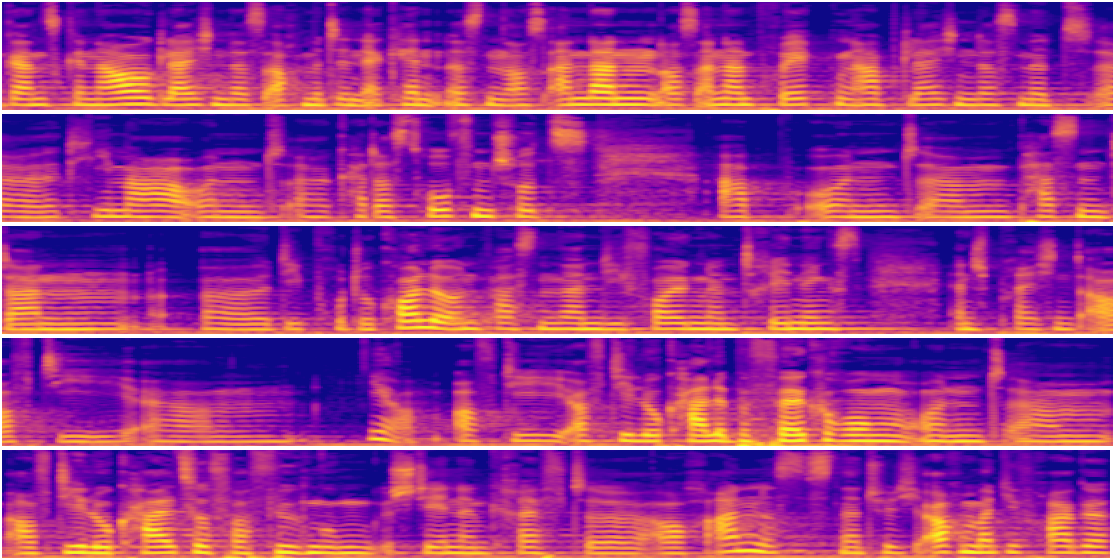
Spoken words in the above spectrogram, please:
ganz genau, gleichen das auch mit den Erkenntnissen aus anderen, aus anderen Projekten ab, gleichen das mit äh, Klima- und äh, Katastrophenschutz ab und ähm, passen dann äh, die Protokolle und passen dann die folgenden Trainings entsprechend auf die, ähm, ja, auf die, auf die lokale Bevölkerung und ähm, auf die lokal zur Verfügung stehenden Kräfte auch an. Es ist natürlich auch immer die Frage,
